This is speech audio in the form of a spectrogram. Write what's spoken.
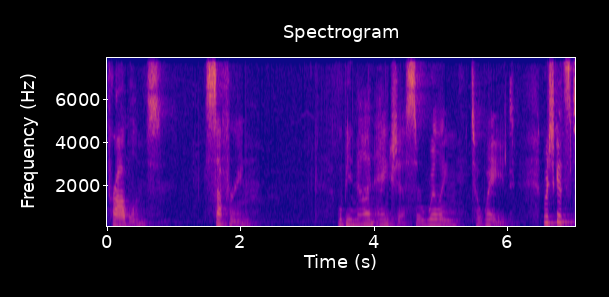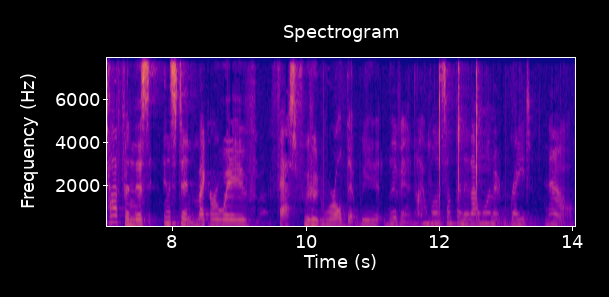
problems, suffering. We'll be non anxious or willing to wait which gets tough in this instant microwave fast food world that we live in. I want something and I want it right now.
